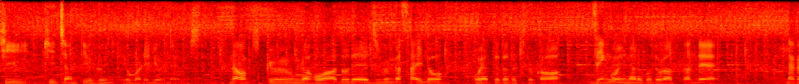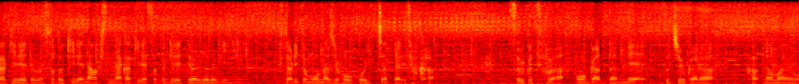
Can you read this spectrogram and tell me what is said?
キーキーちゃんっていう風に呼ばれるようになりました。直樹くんがフォワードで自分がサイドをやってた時とかは前後になることがあったんで中きれいとか外きれい直樹中きれい外きれいって言われた時に2人とも同じ方向行っちゃったりとか そういうことが多かったんで途中から名前を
